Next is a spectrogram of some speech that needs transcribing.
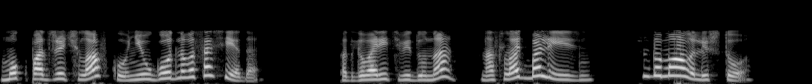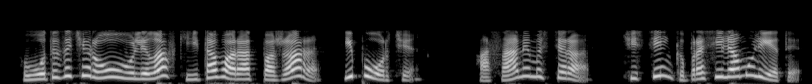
мог поджечь лавку неугодного соседа, подговорить ведуна наслать болезнь, да мало ли что. Вот и зачаровывали лавки и товары от пожара и порчи, а сами мастера частенько просили амулеты,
